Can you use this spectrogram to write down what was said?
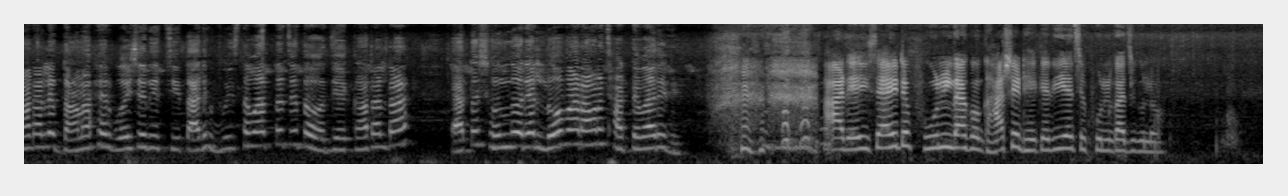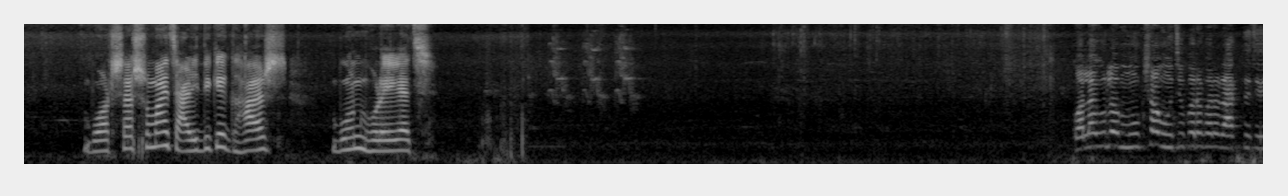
কাঁঠালের দানা ফের বসে দিচ্ছি। তাহলে বুঝতে পারতেছে তো যে কাঁঠালটা এত সুন্দর, এর লোভ আর আমরা ছাড়তে পারিনি। আর এই সাইডে ফুল দেখো ঘাসে ঢেকে দিয়েছে ফুল গাছগুলো। বর্ষার সময় চারিদিকে ঘাস বন ভরে গেছে। কলাগুলো মুখ সব উঁচু করে করে রাখতেছি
